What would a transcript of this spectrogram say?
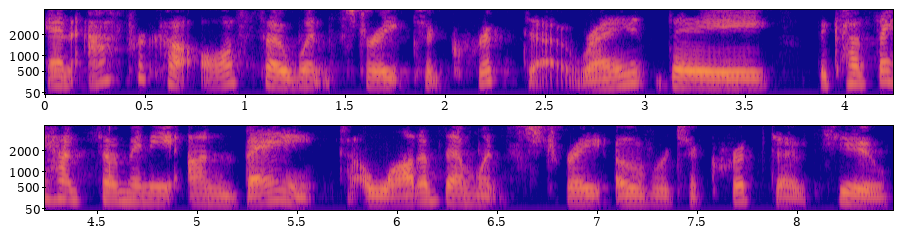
And Africa also went straight to crypto, right? They, because they had so many unbanked, a lot of them went straight over to crypto too.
